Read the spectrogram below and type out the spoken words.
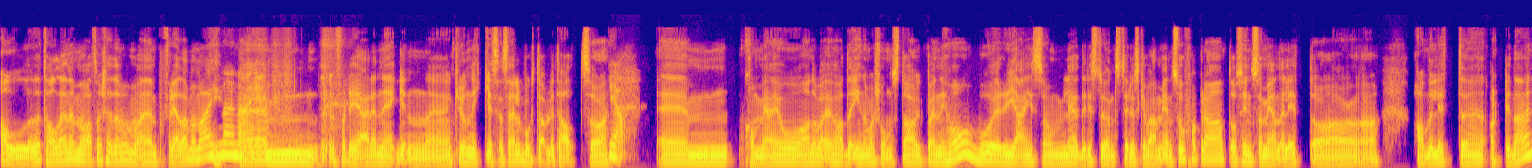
alle detaljene med hva som skjedde på, eh, fredag med meg. Nei, nei. Eh, for det er en egen eh, kronikk i seg selv, bokstavelig talt. Så ja kom jeg jo Vi hadde innovasjonsdag på NIH, hvor jeg som leder i studentstyret skulle være med i en sofaprat og synse og mene litt, og ha det litt uh, artig der.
